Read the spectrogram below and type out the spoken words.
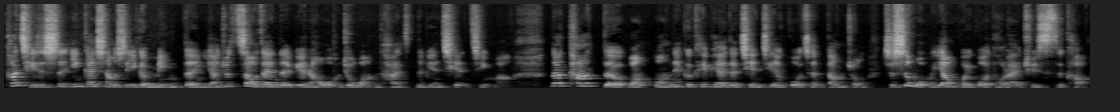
它其实是应该像是一个明灯一样，就照在那边，然后我们就往它那边前进嘛。那它的往往那个 KPI 的前进的过程当中，只是我们要回过头来去思考，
